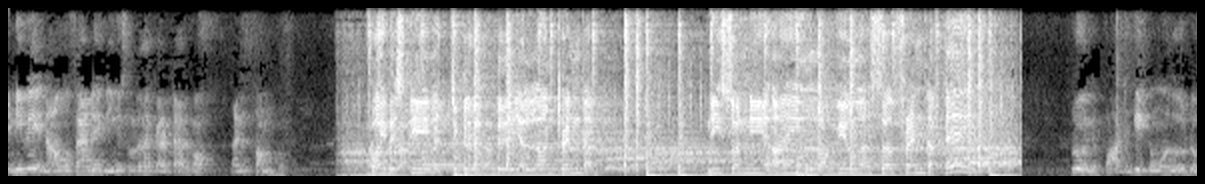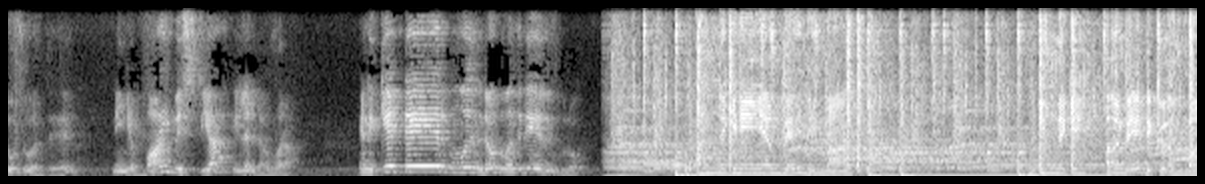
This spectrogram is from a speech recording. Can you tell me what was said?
எனிவே நான் உங்க ஃபேனு நீங்க சொல்றதா கரெக்டா இருக்கும். கன்ஃபார்ம் ப்ரோ பாய் பெஸ்டி வச்சுக்கிறது எல்லாம் ட்ரெண்டா நீ சொன்னி I love you as a ஃப்ரெண்டா ஏய் ப்ரோ இந்த பாட்டு கேட்கும்போது ஒரு டவுட் வருது. நீங்க பாய் பெஸ்டியா இல்ல லவ்வரா எனக்கு கேட்டே இருக்கும்போது இந்த டவுட் வந்துட்டே இருக்கு ப்ரோ இன்னைக்கு நீ என் பேபிமா இன்னைக்கு அவன் பேபிக்கு அம்மா?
